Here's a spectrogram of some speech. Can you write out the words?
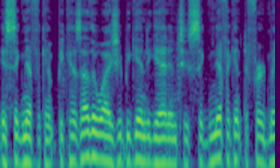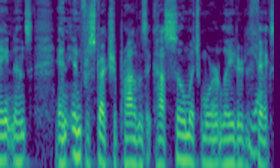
is significant because otherwise you begin to get into significant deferred maintenance and infrastructure problems that cost so much more later to fix.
